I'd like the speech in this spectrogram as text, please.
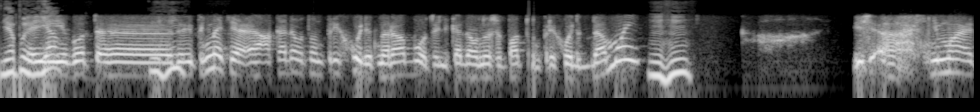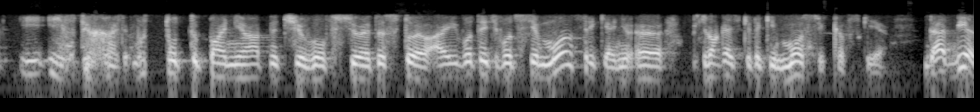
Я понял. И я... вот, э, угу. понимаете, а когда вот он приходит на работу или когда он уже потом приходит домой, угу. и, э, снимает и, и вдыхает, вот тут-то понятно, чего все это стоило. А и вот эти вот все монстрики, они э, такие монстриковские – да, без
